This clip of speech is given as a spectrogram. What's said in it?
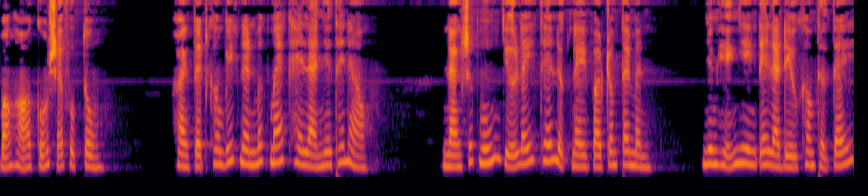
bọn họ cũng sẽ phục tùng. Hoàng tịch không biết nên mất mát hay là như thế nào. Nàng rất muốn giữ lấy thế lực này vào trong tay mình, nhưng hiển nhiên đây là điều không thực tế.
